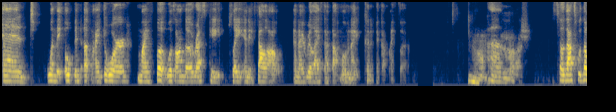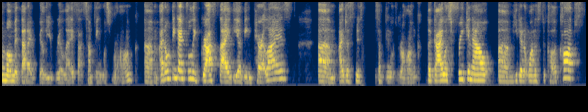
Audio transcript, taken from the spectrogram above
and when they opened up my door, my foot was on the arrest plate and it fell out. And I realized at that moment I couldn't pick up my foot. Oh my um, gosh. So that's what the moment that I really realized that something was wrong. Um, I don't think I fully grasped the idea of being paralyzed. Um, I just knew something was wrong. The guy was freaking out. Um, he didn't want us to call the cops.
